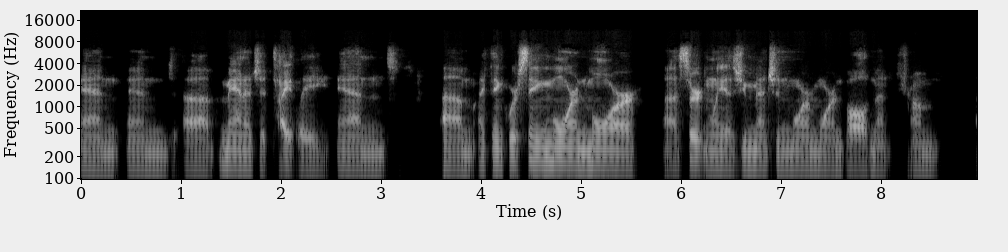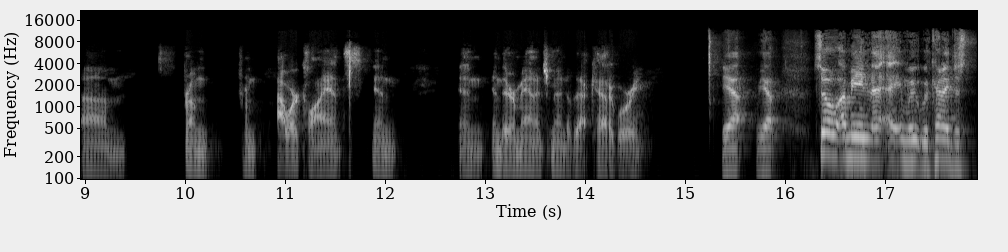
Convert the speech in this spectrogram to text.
and and uh, manage it tightly. And um, I think we're seeing more and more, uh, certainly as you mentioned, more and more involvement from um, from from our clients in in in their management of that category. Yeah, yeah. So I mean, I, we, we kind of just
